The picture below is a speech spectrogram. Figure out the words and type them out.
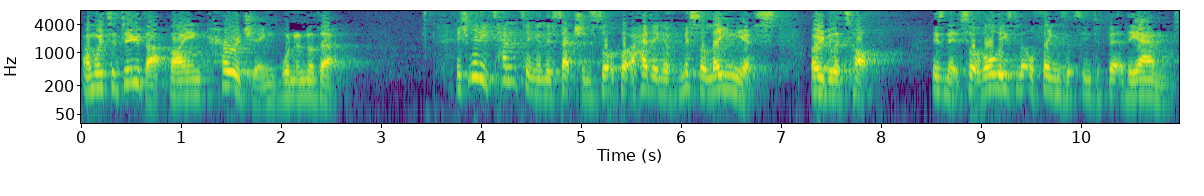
and we're to do that by encouraging one another. It's really tempting in this section to sort of put a heading of miscellaneous over the top, isn't it? Sort of all these little things that seem to fit at the end.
